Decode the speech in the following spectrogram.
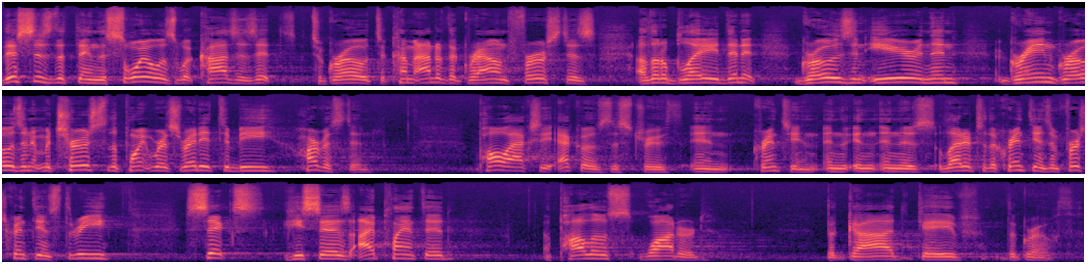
This is the thing. The soil is what causes it to grow, to come out of the ground first as a little blade, then it grows an ear, and then grain grows and it matures to the point where it's ready to be harvested. Paul actually echoes this truth in Corinthians, in, in, in his letter to the Corinthians, in 1 Corinthians 3 6, he says, I planted, Apollos watered, but God gave the growth.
